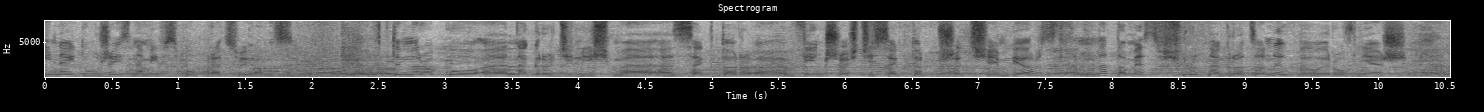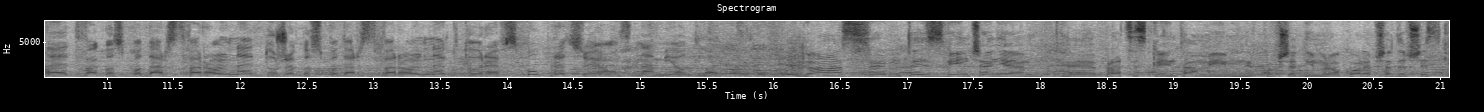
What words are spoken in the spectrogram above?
i najdłużej z nami współpracujących. W tym roku e, nagrodziliśmy e, sektor, e, w większości sektor przedsiębiorstw, natomiast wśród nagrodzonych były również dwa gospodarstwa rolne, duże gospodarstwa rolne, które współpracują z nami od lat. Dla nas to jest zwieńczenie pracy z klientami w poprzednim roku, ale przede wszystkim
